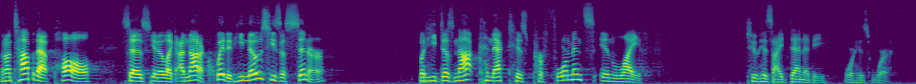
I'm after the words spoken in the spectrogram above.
And on top of that, Paul says, you know, like, I'm not acquitted. He knows he's a sinner, but he does not connect his performance in life to his identity or his worth.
